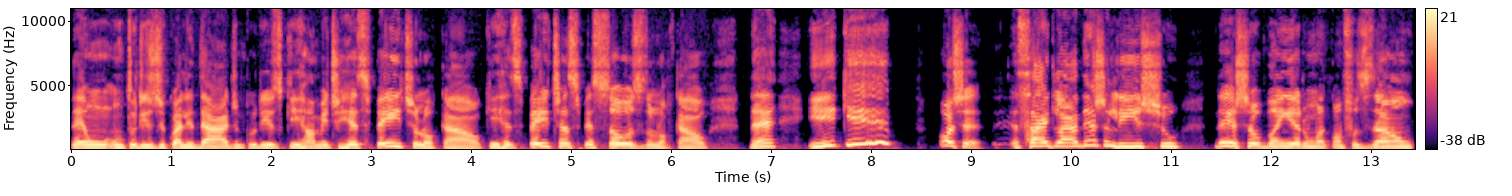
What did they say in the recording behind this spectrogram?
Né? Um, um turismo de qualidade, um turismo que realmente respeite o local, que respeite as pessoas do local, né? E que Poxa, sai de lá, deixa lixo, deixa o banheiro uma confusão,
